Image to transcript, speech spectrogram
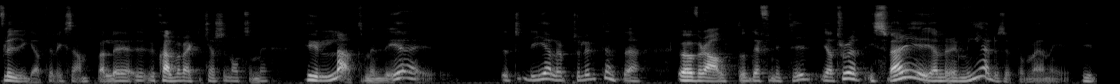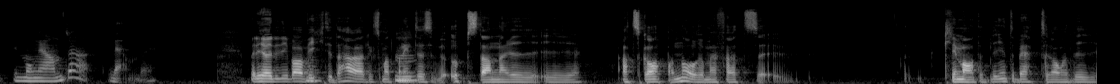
flyga till exempel. I själva verket kanske något som är hyllat, men det, det gäller absolut inte överallt och definitivt. Jag tror att i Sverige gäller det mer dessutom än i, i, i många andra länder. Men det är, det är bara viktigt det här liksom, att man inte uppstannar i, i att skapa normer för att eh, klimatet blir inte bättre av att vi,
